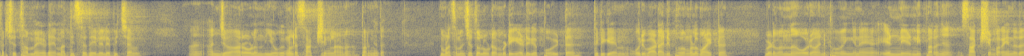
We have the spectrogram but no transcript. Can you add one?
പരിശുദ്ധ അമ്മയുടെ മധ്യസ്ഥതയിൽ ലഭിച്ച അഞ്ചോ ആറോളം നിയോഗങ്ങളുടെ സാക്ഷ്യങ്ങളാണ് പറഞ്ഞത്. നമ്മളെ സംബന്ധിച്ചിടത്തോളം ഉടമ്പടി എടുകെ പോയിട്ട് തിരികെ ഒരുപാട് അനുഭവങ്ങളുമായിട്ട് ഇവിടെ വന്ന് ഓരോ അനുഭവം ഇങ്ങനെ എണ്ണി എണ്ണി പറഞ്ഞ് സാക്ഷ്യം പറയുന്നത്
